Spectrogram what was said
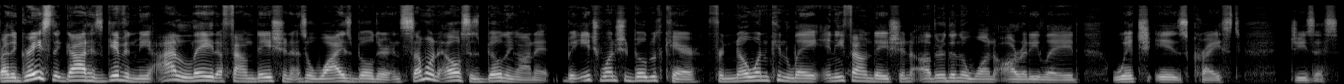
by the grace that God has given me, I laid a foundation as a wise builder, and someone else is building on it. But each one should build with care, for no one can lay any foundation other than the one already laid, which is Christ Jesus.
